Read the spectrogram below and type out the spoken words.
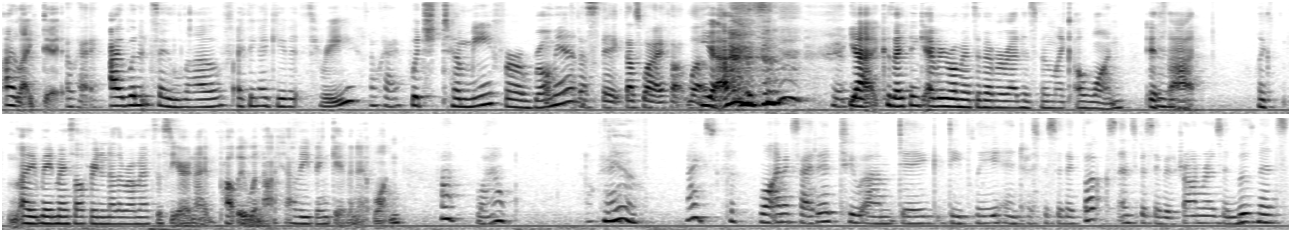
I liked it. Okay. I wouldn't say love. I think I gave it three, Okay. which to me for a romance. That's big. That's why I thought love. Yeah. Yeah. yeah, because I think every romance I've ever read has been like a one, if Mhm. that. Like I made myself read another romance this year, and I probably would not have even given it one. Huh. Wow. Okay. Yeah. Nice. Well, I'm excited to um, dig deeply into specific books and specific genres and movements,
